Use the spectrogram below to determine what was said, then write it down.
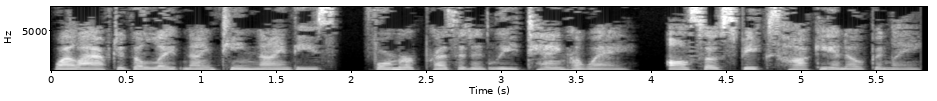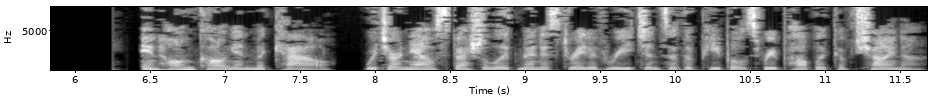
while after the late 1990s, former President Lee Teng-hui, also speaks Hokkien openly. In Hong Kong and Macau, which are now special administrative regions of the People's Republic of China.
